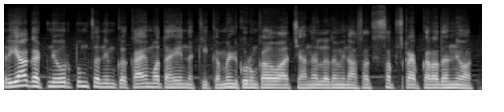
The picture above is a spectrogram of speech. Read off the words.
तर या घटनेवर तुमचं नेमकं काय मत आहे? नक्की कमेंट करून कळवा. चॅनलला नवीन असा सबस्क्राईब करा. धन्यवाद.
